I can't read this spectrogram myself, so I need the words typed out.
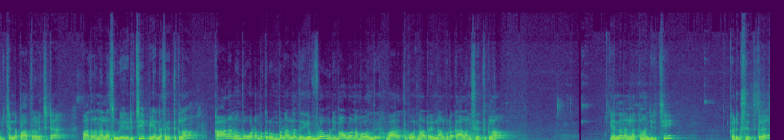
ஒரு சின்ன பாத்திரம் வச்சுட்டேன். பாத்திரம் நல்லா சூடேறிடுச்சு இப்போ எண்ணெய் சேர்த்துக்கலாம். காளான் வந்து உடம்புக்கு ரொம்ப நல்லது. எவ்வளோ முடியுமோ அவ்வளோ நம்ம வந்து வாரத்துக்கு ஒரு நாள் ரெண்டு நாள் கூட காளான் சேர்த்துக்கலாம். எண்ணெய் நல்லா காஞ்சிடுச்சு கடுகு சேர்த்துக்கிறேன்.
